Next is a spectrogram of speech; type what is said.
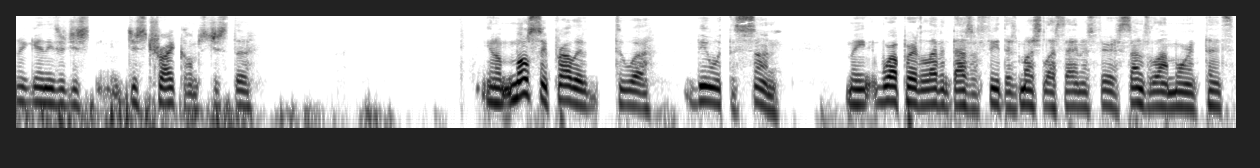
And again, these are just just trichomes, just uh, you know, mostly probably to uh, deal with the sun. I mean, we're up here at 11,000 feet. There's much less atmosphere. The sun's a lot more intense.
